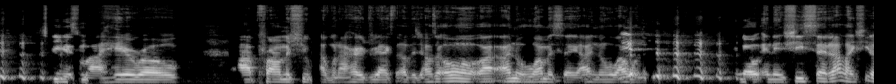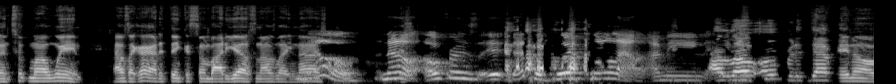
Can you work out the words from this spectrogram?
She is my hero. I promise you, when I heard you ask the other, I was like, oh, I, I know who I'm gonna say. I know who I want to You know, and then she said it. I like, she done took my win. I was like, I got to think of somebody else, and I was like, Nah. No, no, Oprah's. It, that's a good call out. I mean, I love know, Oprah to death, and um,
